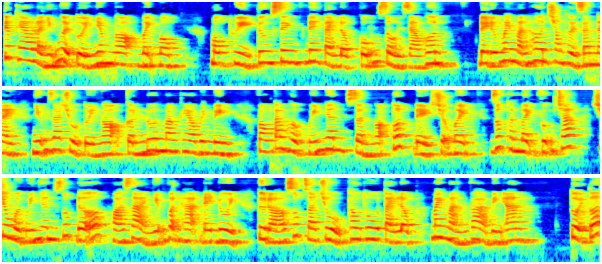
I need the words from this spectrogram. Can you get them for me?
Tiếp theo là những người tuổi nhâm ngọ, mệnh mộc. Mộc thủy tương sinh nên tài lộc cũng dồi dào hơn. Để được may mắn hơn trong thời gian này, những gia chủ tuổi ngọ cần luôn mang theo bên mình vòng tam hợp quý nhân dần ngọ tuất để trợ mệnh, giúp thân mệnh vững chắc, chiêu mời quý nhân giúp đỡ, hóa giải những vận hạn đen đủi, từ đó giúp gia chủ thâu thu tài lộc, may mắn và bình an. Tuổi tuất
